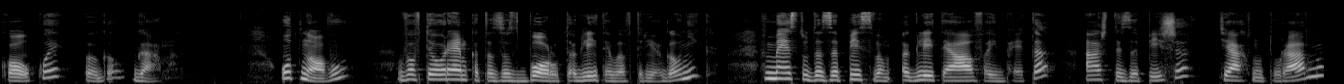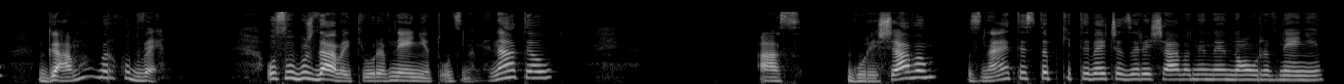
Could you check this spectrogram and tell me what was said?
колко е ъгъл гама. Отново, в теоремката за сбор от ъглите в триъгълник, вместо да записвам ъглите алфа и бета, аз ще запиша тяхното равно гама върху 2. Освобождавайки уравнението от знаменател, аз го решавам. Знаете стъпките вече за решаване на едно уравнение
